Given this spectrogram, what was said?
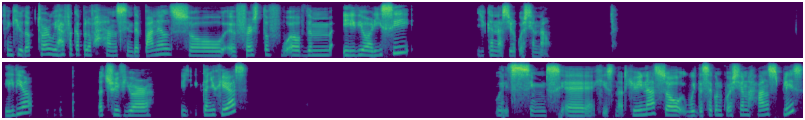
Thank you, Doctor. We have a couple of hands in the panel. So uh, first of, of them, Livio Arisi, you can ask your question now. Livio, not sure if you are, can you hear us? Well, it seems uh, he's not hearing us. So with the second question, Hans, please.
